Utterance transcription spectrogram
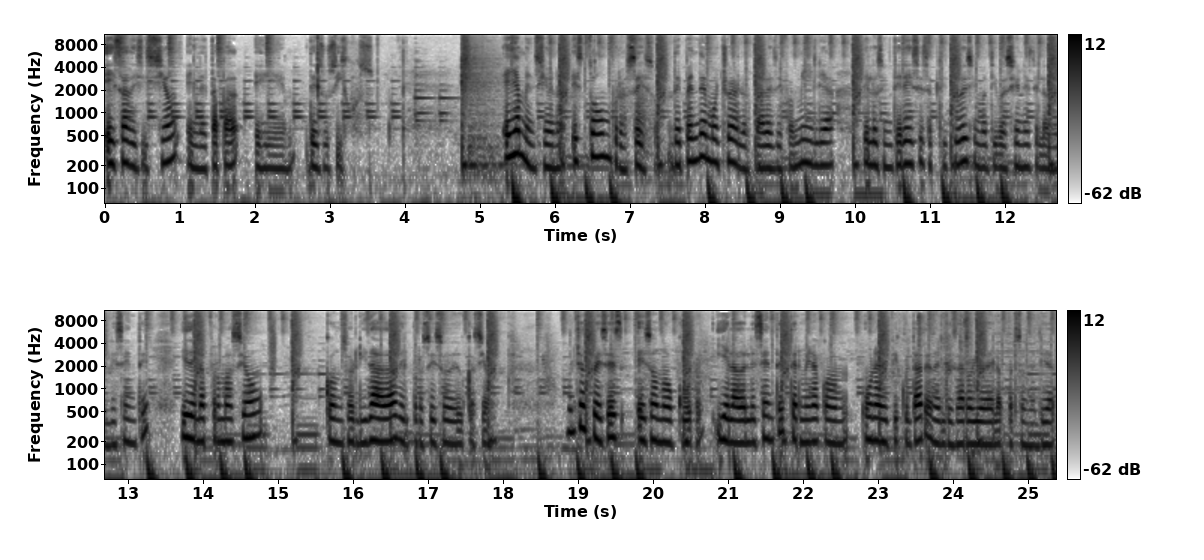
esa decisión en la etapa eh, de sus hijos. Ella menciona, es todo un proceso, depende mucho de los padres de familia, de los intereses, aptitudes y motivaciones del adolescente y de la formación consolidada del proceso de educación. Muchas veces eso no ocurre y el adolescente termina con una dificultad en el desarrollo de la personalidad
